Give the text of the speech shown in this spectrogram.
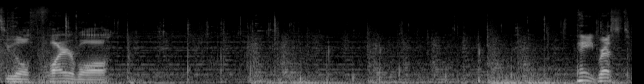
Sassy little fireball. Hey, rest.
